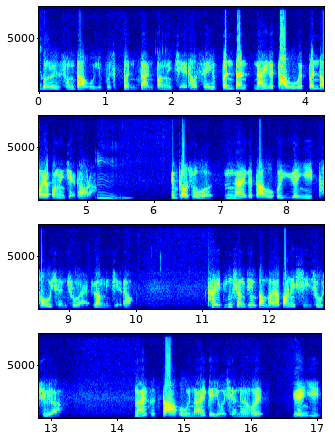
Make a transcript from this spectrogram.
隔日冲大户也不是笨蛋，帮你解套，谁笨蛋？哪一个大户会笨到要帮你解套了？嗯。你告诉我，哪一个大户会愿意掏钱出来让你解套？他一定想尽办法要把你洗出去啊！哪一个大户，哪一个有钱人会愿意？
